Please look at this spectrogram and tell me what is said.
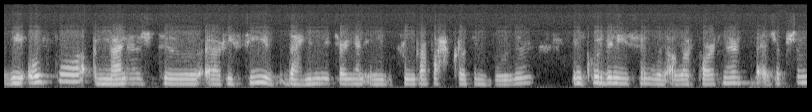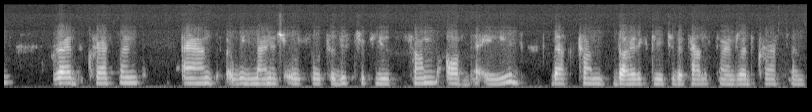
We also managed to uh, receive the humanitarian aid through Rafah crossing border in coordination with our partners, the Egyptian Red Crescent, and we managed also to distribute some of the aid that comes directly to the Palestine Red Crescent.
